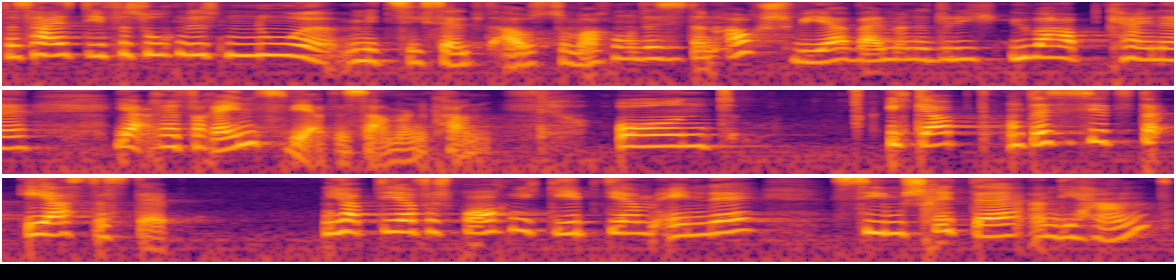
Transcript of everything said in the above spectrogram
Das heißt, die versuchen das nur mit sich selbst auszumachen und das ist dann auch schwer, weil man natürlich überhaupt keine ja, Referenzwerte sammeln kann. Und ich glaube, und das ist jetzt der erste Step. Ich habe dir ja versprochen, ich gebe dir am Ende sieben Schritte an die Hand,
